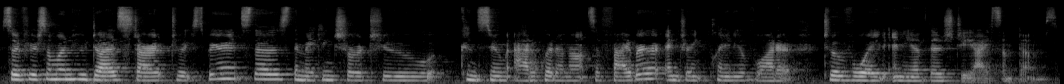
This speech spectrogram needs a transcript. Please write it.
So, if you're someone who does start to experience those, then making sure to consume adequate amounts of fiber and drink plenty of water to avoid any of those GI symptoms.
